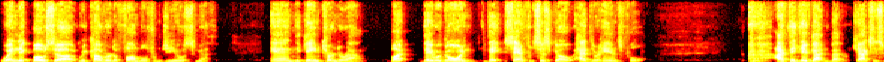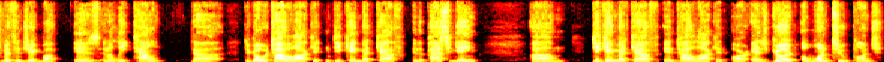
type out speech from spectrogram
when Nick Bosa recovered a fumble from Geno Smith. And the game turned around. But they were going, they San Francisco had their hands full. I think they've gotten better. Jaxon Smith-Njigba is an elite talent. Uh, to go with Tyler Lockett and DK Metcalf in the passing game. Um, DK Metcalf and Tyler Lockett are as good a one-two punch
